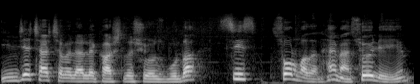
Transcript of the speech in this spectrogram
ince çerçevelerle karşılaşıyoruz burada. Siz sormadan hemen söyleyeyim.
